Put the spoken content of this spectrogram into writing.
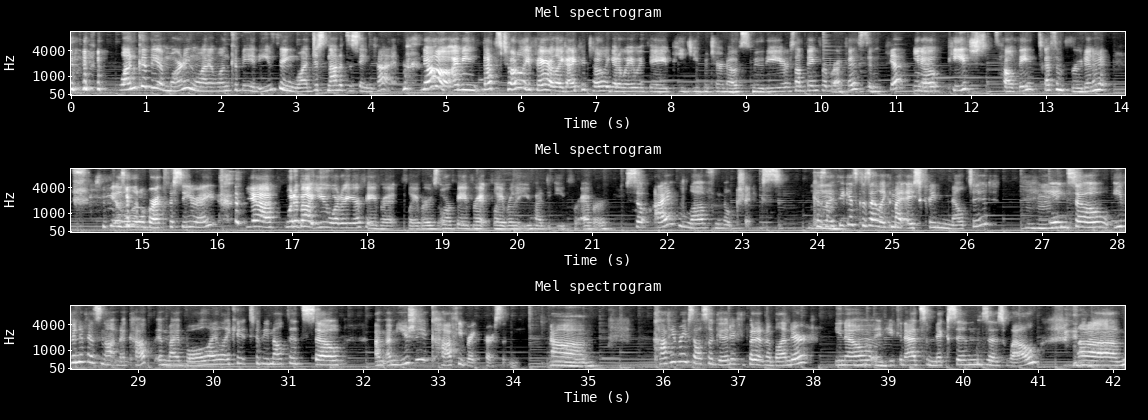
One could be a morning one and one could be an evening one, just not at the same time. no, I mean, that's totally fair. Like, I could totally get away with a peachy paterno smoothie or something for breakfast. And, yeah, you know, peach, it's healthy, it's got some fruit in it. It feels a little breakfasty, right? yeah. What about you? What are your favorite flavors or favorite flavor that you had to eat forever? So, I love milkshakes because mm. I think it's because I like my ice cream melted. Mm-hmm. And so even if it's not in a cup in my bowl, I like it to be melted. So I'm, I'm usually a coffee break person. Mm. Um, coffee break's also good if you put it in a blender, you know, mm. and you can add some mix-ins as well. um,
